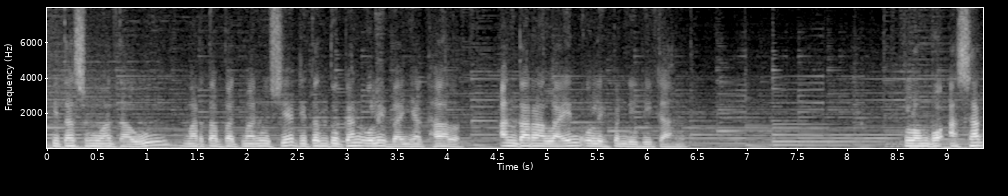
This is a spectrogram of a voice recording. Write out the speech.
Kita semua tahu martabat manusia ditentukan oleh banyak hal, antara lain oleh pendidikan. Kelompok asak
